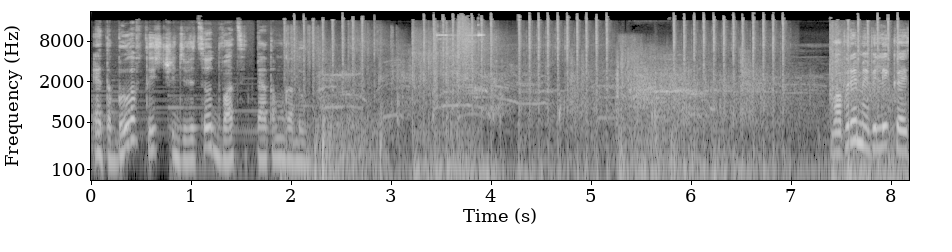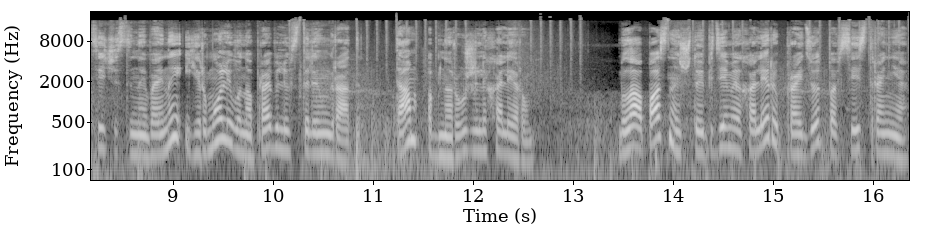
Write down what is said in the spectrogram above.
Это было в 1925 году. Во время Великой Отечественной войны Ермолеву направили в Сталинград. Там обнаружили холеру. Была опасность, что эпидемия холеры пройдет по всей стране,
